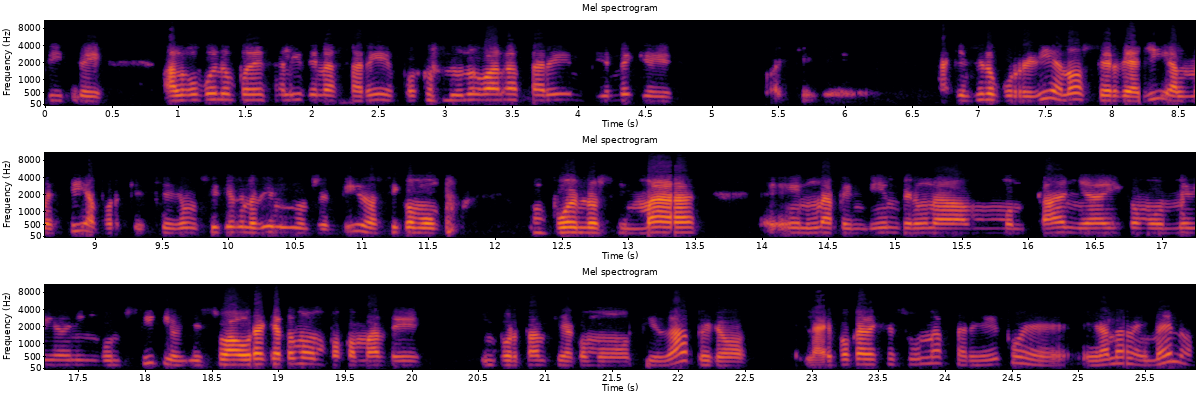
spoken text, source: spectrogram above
dice algo bueno puede salir de Nazaret, pues cuando uno va a Nazaret entiende que, pues, a quién se le ocurriría, ¿no? Ser de allí, al Mesías, porque es un sitio que no tiene ningún sentido, así como un pueblo sin más, en una pendiente, en una montaña y como en medio de ningún sitio. Y eso ahora que ha tomado un poco más de importancia como ciudad, pero la época de Jesús Nazaret pues era nada y menos.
